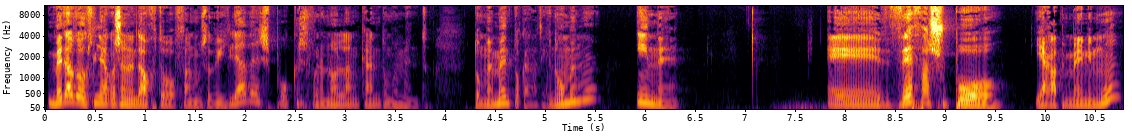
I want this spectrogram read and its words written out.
Μετά το 1998 φτάνουμε στο 2000 που ο Christopher Nolan κάνει το Memento. Το Memento κατά τη γνώμη μου είναι ε, δεν θα σου πω η αγαπημένη μου,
